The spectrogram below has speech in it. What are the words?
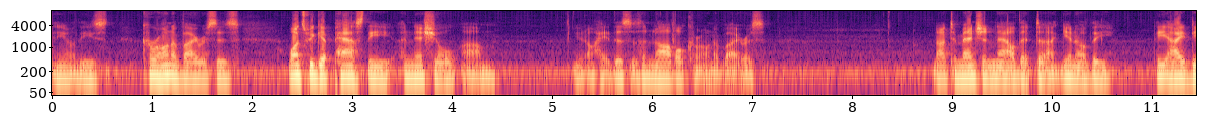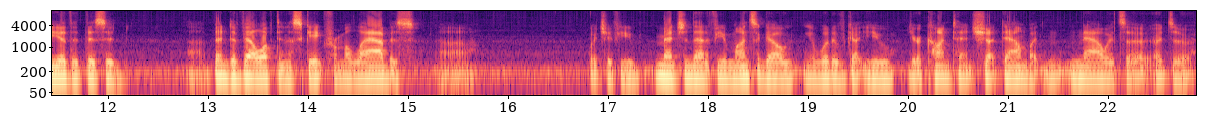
you know these coronaviruses. Once we get past the initial, um, you know, hey, this is a novel coronavirus. Not to mention now that uh, you know the the idea that this had been developed and escaped from a lab is, uh, which if you mentioned that a few months ago, it would have got you your content shut down. But now it's a it's a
